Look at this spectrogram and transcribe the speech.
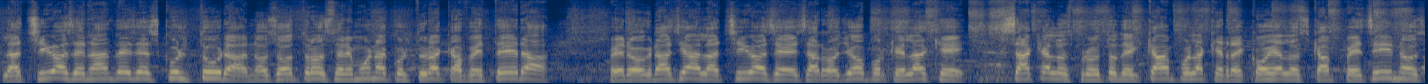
Las Chivas Hernández es cultura, nosotros tenemos una cultura cafetera, pero gracias a las Chivas se desarrolló porque es la que saca los productos del campo, es la que recoge a los campesinos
